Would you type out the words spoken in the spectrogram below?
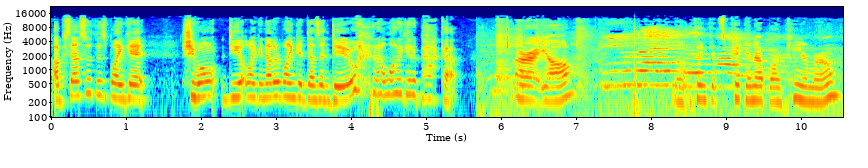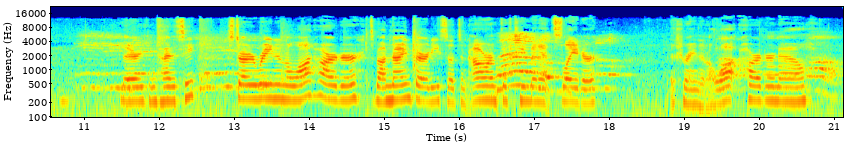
obsessed with this blanket. She won't deal, like another blanket doesn't do, and I want to get a backup. All right, y'all. Don't think it's picking up on camera. There, you can kind of see. Started raining a lot harder. It's about 9.30, so it's an hour and 15 minutes later. It's raining a lot harder now.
